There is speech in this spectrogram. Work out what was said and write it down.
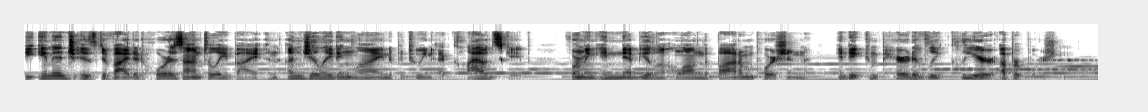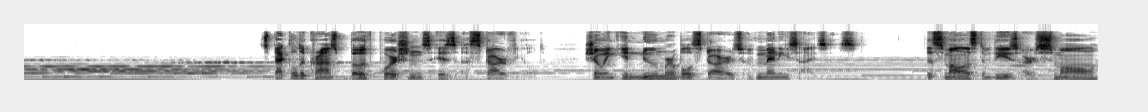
The image is divided horizontally by an undulating line between a cloudscape, forming a nebula along the bottom portion and a comparatively clear upper portion. Speckled across both portions is a star field, showing innumerable stars of many sizes. The smallest of these are small,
